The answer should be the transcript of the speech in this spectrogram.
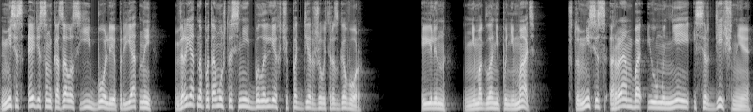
Миссис Эдисон казалась ей более приятной, вероятно, потому что с ней было легче поддерживать разговор. Эйлин не могла не понимать, что миссис Рэмбо и умнее, и сердечнее,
